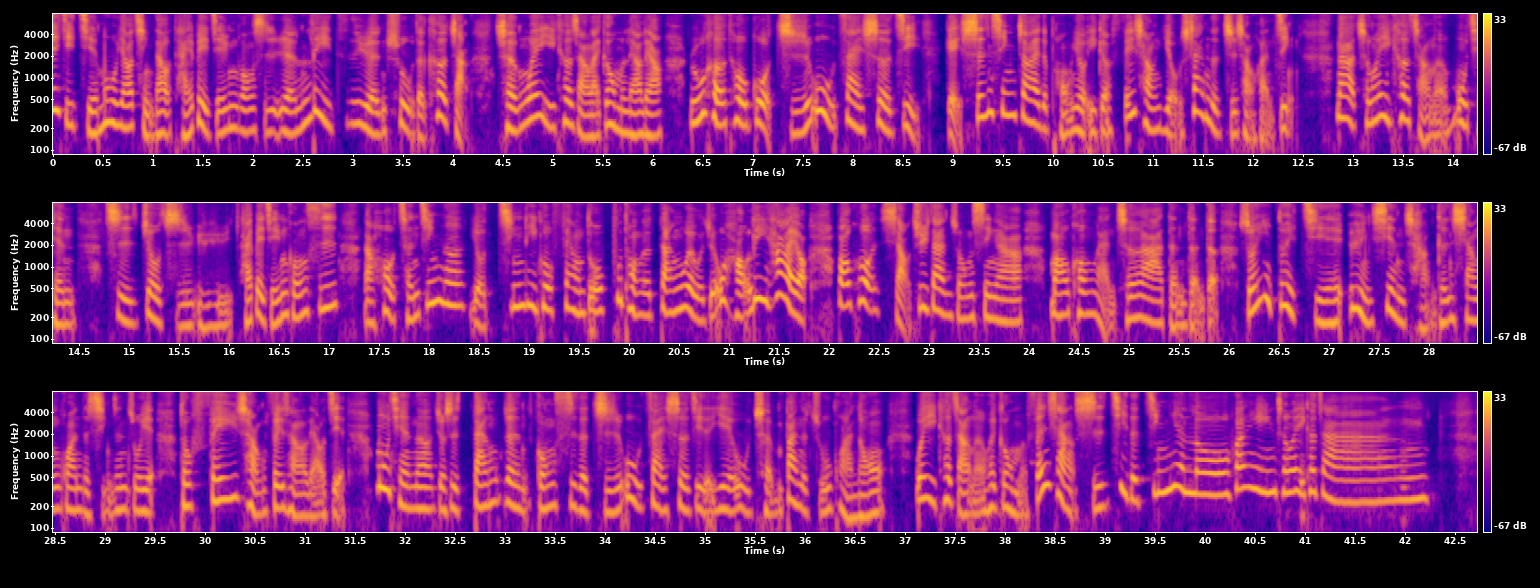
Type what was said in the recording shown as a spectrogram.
这集节目邀请到台北捷运公司人力资源处的科长陈威仪科长来跟我们聊聊，如何透过职务再设计，给身心障碍的朋友一个非常友善的职场环境。那陈威仪科长呢，目前是就职于台北捷运公司，然后曾经呢有经历过非常多不同的单位，我觉得哇，好厉害哦！包括小巨蛋中心啊、猫空缆车啊等等的，所以对捷运现场跟相关的行政作业都。非常非常的了解，目前呢就是担任公司的职务在设计的业务承办的主管哦。威仪科长呢会跟我们分享实际的经验喽，欢迎陈威仪科长。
